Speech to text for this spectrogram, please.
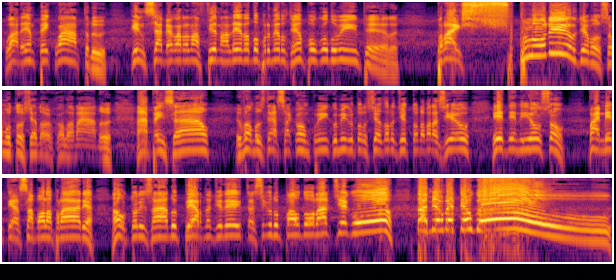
44. Quem sabe agora na finaleira do primeiro tempo o gol do Inter. Para explodir de emoção o torcedor colorado. Atenção. Vamos nessa, acompanhe comigo, torcedor de todo o Brasil. Edenilson vai meter essa bola para área. Autorizado, perna direita, segundo pau dourado, chegou. Damião meteu gol!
